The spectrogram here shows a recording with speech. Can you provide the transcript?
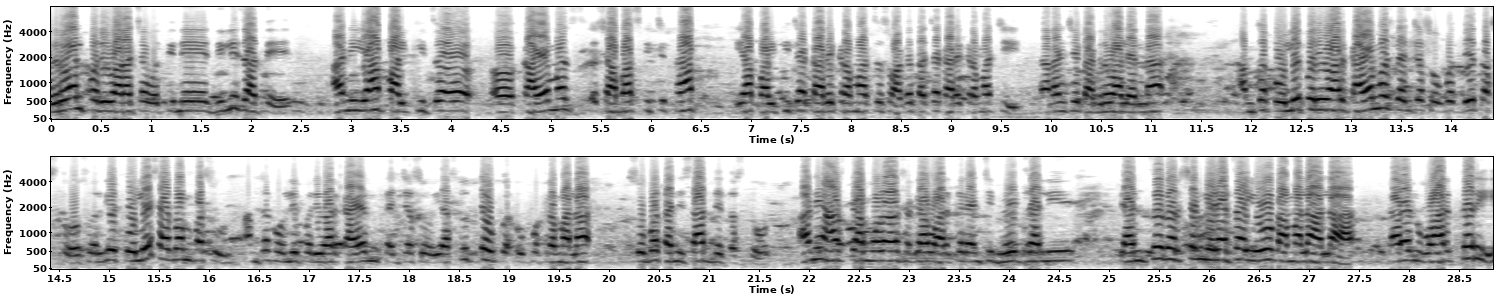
अग्रवाल परिवाराच्या वतीने दिली जाते. आणि या पालखीचं कायमच शाबासकीची थाप या पालखीच्या कार्यक्रमाचं स्वागताच्या कार्यक्रमाची नारायण शेठ अग्रवाल यांना आमचा कोल्हे परिवार कायमच त्यांच्यासोबत देत असतो. स्वर्गीय कोल्हे साहेबांपासून आमचा कोल्हे परिवार कायम त्यांच्या सो या स्तुत्य उप उपक्रमाला सोबत आणि साथ देत असतो. आणि आज त्यामुळं सगळ्या वारकऱ्यांची भेट झाली. त्यांचं दर्शन घेण्याचा योग आम्हाला आला. कारण वारकरी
